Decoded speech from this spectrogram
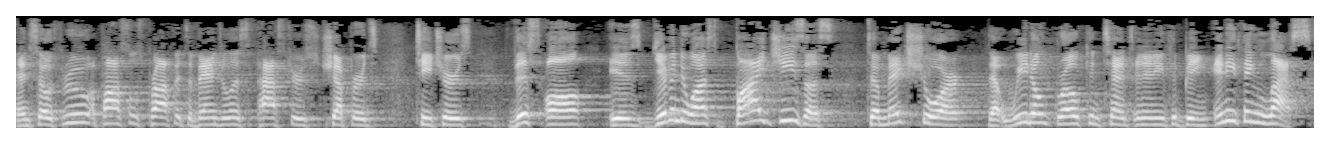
And so through apostles, prophets, evangelists, pastors, shepherds, teachers, this all is given to us by Jesus to make sure that we don't grow content in anything, being anything less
